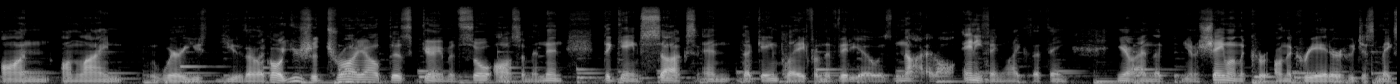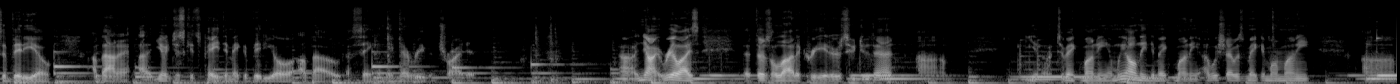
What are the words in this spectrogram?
on online where you you they're like, oh, you should try out this game. It's so awesome, and then the game sucks, and the gameplay from the video is not at all anything like the thing, you know. And the you know shame on the on the creator who just makes a video about it. Uh, you know, just gets paid to make a video about a thing and they've never even tried it. Uh, now I realize that there's a lot of creators who do that. Um, you know, to make money, and we all need to make money. I wish I was making more money, um,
